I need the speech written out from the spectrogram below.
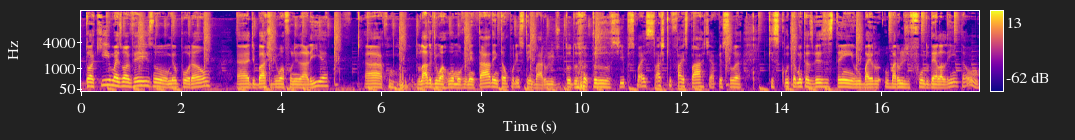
Estou aqui mais uma vez no meu porão, uh, debaixo de uma funilaria, uh, do lado de uma rua movimentada, então por isso tem barulho de todo, todos os tipos, mas acho que faz parte. A pessoa que escuta muitas vezes tem o barulho, o barulho de fundo dela ali, então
